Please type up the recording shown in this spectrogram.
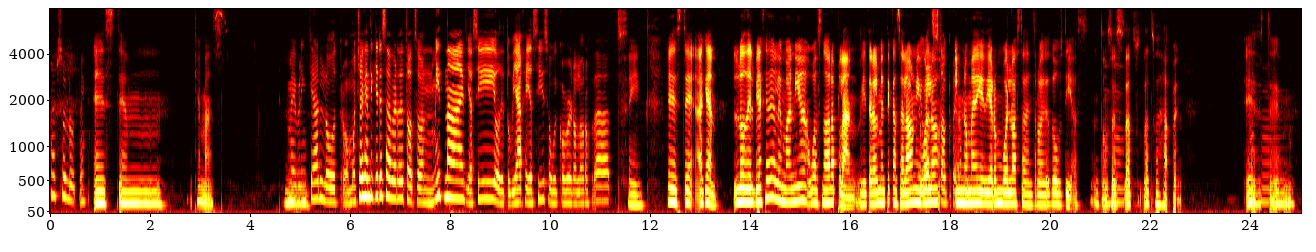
absolutely. Este, mm, ¿qué más? Me Mm, brinqué al otro. Mucha gente quiere saber de Thoughts on Midnight y así, o de tu viaje y así, so we covered a lot of that. Sí. Este, again, lo del viaje de Alemania was not a plan. Literalmente cancelaron mi You vuelo y no me dieron vuelo hasta dentro de dos días. Entonces, that's, that's what happened. Este. Mm,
